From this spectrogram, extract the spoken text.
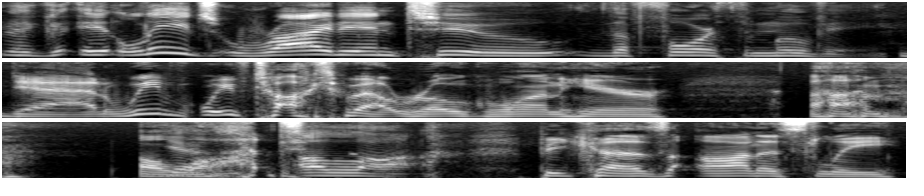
It, it leads right into the fourth movie. yeah, and we've we've talked about Rogue One here um, a Yeah, lot. a lot. because honestly,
